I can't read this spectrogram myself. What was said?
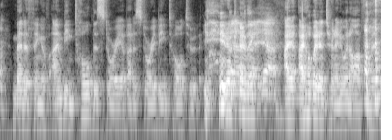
meta thing of I'm being told this story about a story being told to, you know, Yeah, kind of thing. right, yeah. I, I hope I didn't turn anyone off from it.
